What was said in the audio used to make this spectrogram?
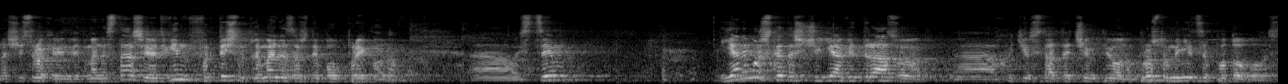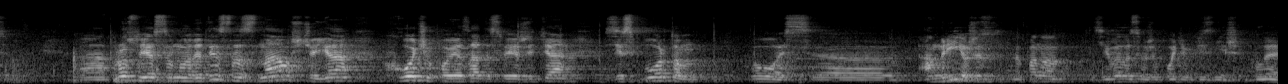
На 6 років він від мене старший. і От він фактично для мене завжди був прикладом. Ось цим. Я не можу сказати, що я відразу е, хотів стати чемпіоном. Просто мені це подобалося. Просто я з самого дитинства знав, що я хочу пов'язати своє життя зі спортом. Ось. е, А мрія вже, напевно, з'явилася вже потім пізніше, коли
